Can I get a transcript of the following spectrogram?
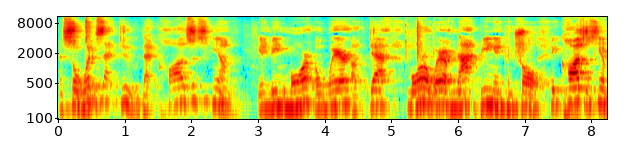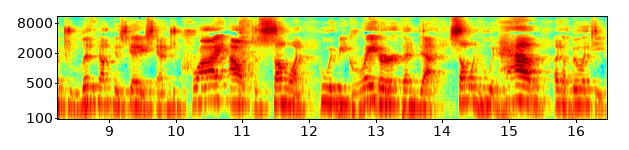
And so, what does that do? That causes him in being more aware of death, more aware of not being in control. It causes him to lift up his gaze and to cry out to someone who would be greater than death, someone who would have an ability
